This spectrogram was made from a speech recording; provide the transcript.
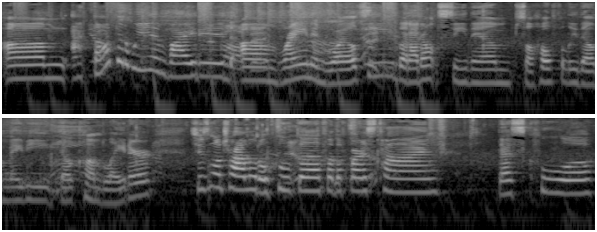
Um, I thought that we invited um, Rain and Royalty, but I don't see them, so hopefully they'll maybe they'll come later. She's gonna try a little hookah for the first time. That's cool.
